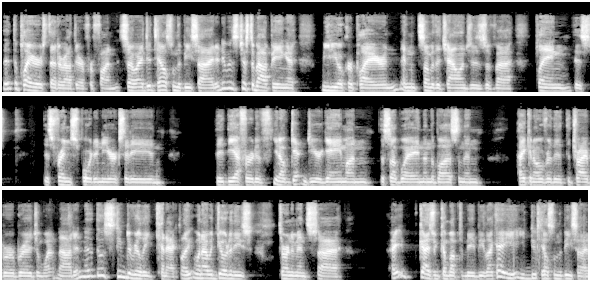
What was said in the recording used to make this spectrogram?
the, the, players that are out there for fun. So I did Tales from the B side, and it was just about being a mediocre player and, and some of the challenges of uh, playing this this fringe sport in New York City and the, the effort of you know getting to your game on the subway and then the bus and then hiking over the, the Triborough Bridge and whatnot. And those seemed to really connect. Like when I would go to these tournaments, uh, I, guys would come up to me and be like, "Hey, you, you do Tales from the B side."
